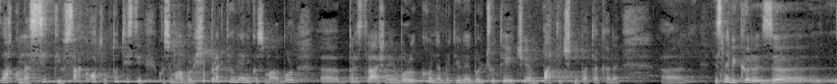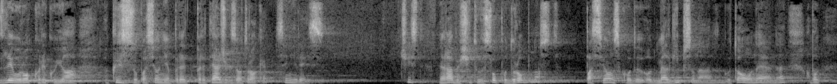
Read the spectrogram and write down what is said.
lahko nasiti vsak otrok, tudi tisti, ki so malo bolj hiperaktivni, eni, ki so malo bolj uh, prestrašeni, bolj kontemplativni, bolj čuteči, empatični. Uh, jaz ne bi kar z, z levo roko rekel, da ja, je krisis opasijon pre, pretežek za otroke. Vse ni res. Čist, ne rabiš iti v vso podrobnost, pasijonsko od, od Mel Gibsona, gotovo ne. ne? Ampak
